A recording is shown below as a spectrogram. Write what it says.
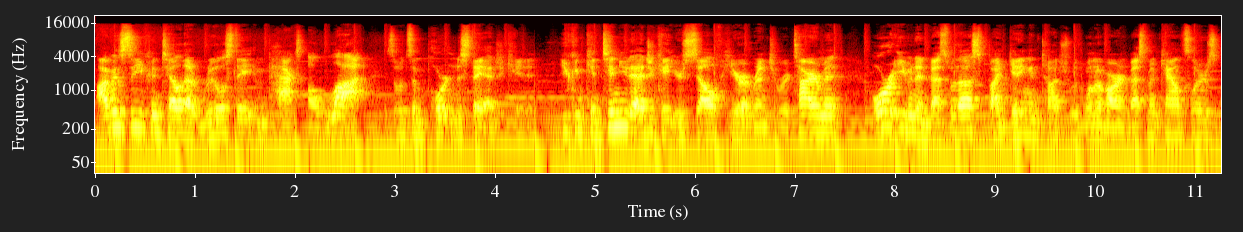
Obviously, you can tell that real estate impacts a lot, so it's important to stay educated. You can continue to educate yourself here at Rent to Retirement or even invest with us by getting in touch with one of our investment counselors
